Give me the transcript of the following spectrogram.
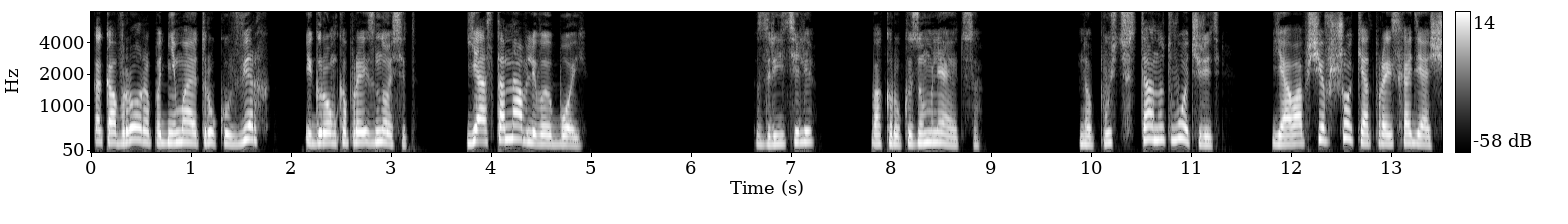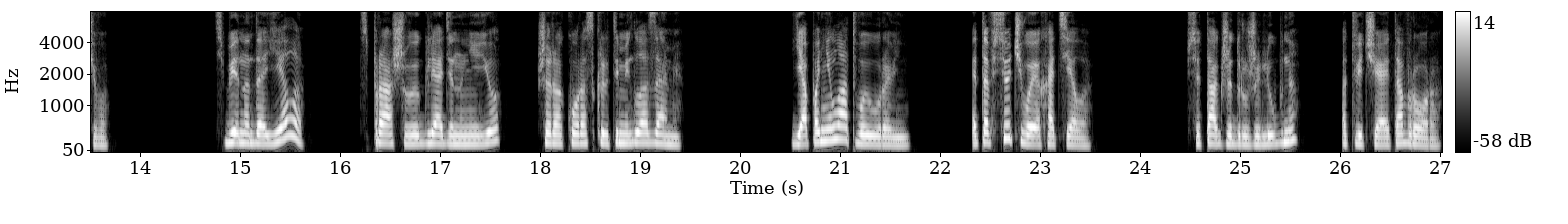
как Аврора поднимает руку вверх и громко произносит «Я останавливаю бой!» Зрители вокруг изумляются. Но пусть встанут в очередь. Я вообще в шоке от происходящего. «Тебе надоело?» — спрашиваю, глядя на нее широко раскрытыми глазами. «Я поняла твой уровень. Это все, чего я хотела». Все так же дружелюбно отвечает Аврора.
